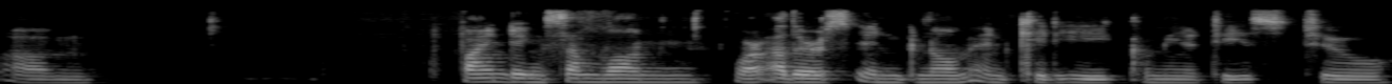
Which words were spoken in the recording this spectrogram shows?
um, finding someone or others in GNOME and KDE communities to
